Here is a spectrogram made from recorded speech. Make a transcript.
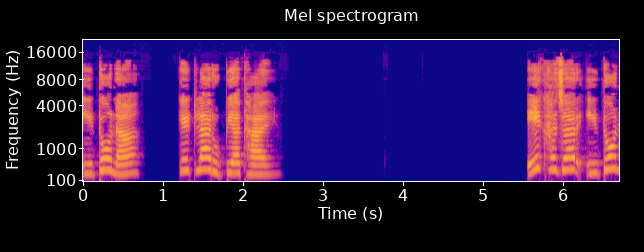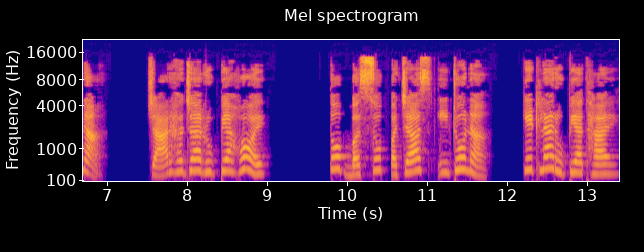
ઈંટોના કેટલા રૂપિયા થાય? એક હજાર ઈંટોના ચાર હજાર રૂપિયા હોય તો બસો પચાસ ઈંટોના કેટલા રૂપિયા થાય?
